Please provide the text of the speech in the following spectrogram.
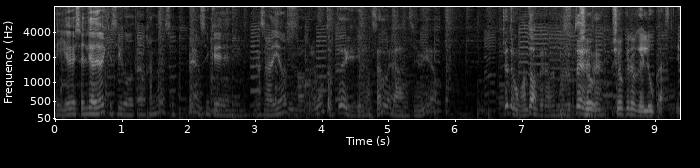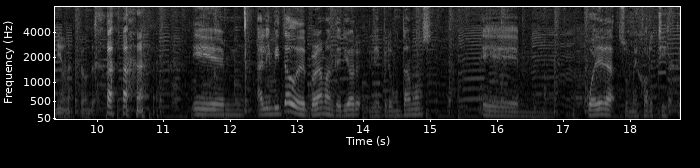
y hoy es el día de hoy que sigo trabajando eso. Bien. Así que, gracias a Dios. Me pregunto a ustedes qué quieren hacerle a señor Guido. Yo tengo un montón, pero no sé ustedes. Yo, yo creo que Lucas tenía unas preguntas. Eh, al invitado del programa anterior le preguntamos eh, cuál era su mejor chiste.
